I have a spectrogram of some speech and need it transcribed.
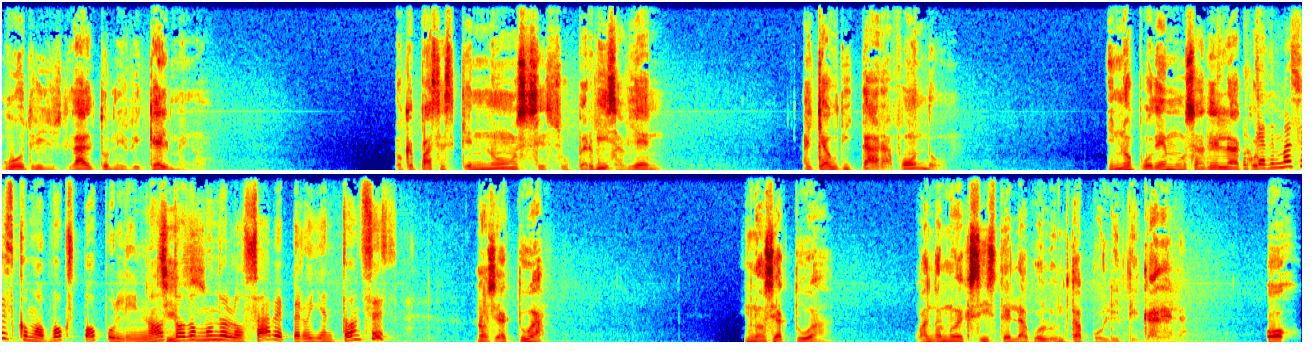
Goodrich, Lalton y Riquelme, ¿no? Lo que pasa es que no se supervisa bien. Hay que auditar a fondo. Y no podemos, Adela, Porque con- además es como Vox Populi, ¿no? Así. Todo el mundo lo sabe, pero ¿y entonces? no se actúa. Y no se actúa cuando no existe la voluntad política, Adela. Ojo,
